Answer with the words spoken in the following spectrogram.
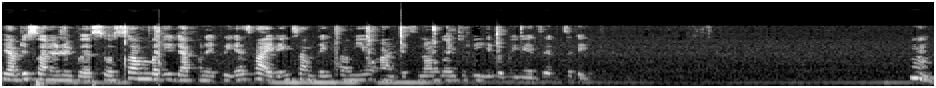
You have the sun in reverse. So somebody definitely is hiding something from you and it's not going to be illuminated today. Hmm.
